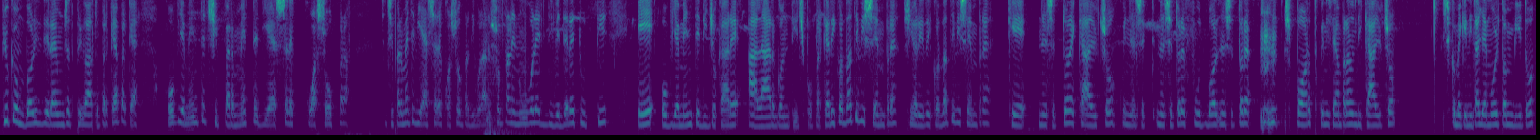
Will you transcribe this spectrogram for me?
Più che un bolide direi un jet privato. Perché? Perché ovviamente ci permette di essere qua sopra. Cioè, ci permette di essere qua sopra, di volare sopra le nuvole, di vedere tutti e ovviamente di giocare a largo anticipo. Perché ricordatevi sempre, signori, ricordatevi sempre che nel settore calcio, quindi nel, se- nel settore football, nel settore sport, quindi stiamo parlando di calcio, siccome che in Italia è molto ambito,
